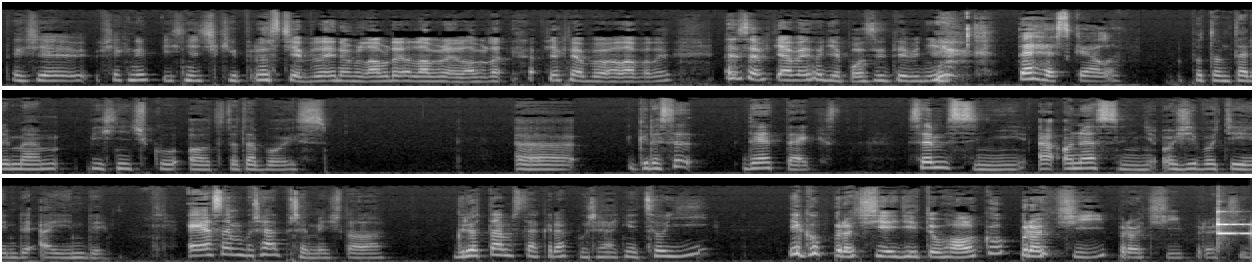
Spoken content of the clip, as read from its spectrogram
Takže všechny písničky prostě byly jenom lovely, lovely, lovely. A všechno bylo lovely. A jsem chtěla být hodně pozitivní. To je hezké, ale. Potom tady mám písničku od Tata Boys, uh, kde se jde text. Jsem s ní a ona sní o životě jindy a jindy. A já jsem pořád přemýšlela, kdo tam sakra pořád něco jí? Jako proč jedí tu holku? Proč jí? Proč jí? Proč jí?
